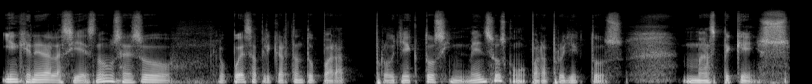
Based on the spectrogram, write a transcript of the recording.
Y en general así es, ¿no? O sea, eso lo puedes aplicar tanto para proyectos inmensos como para proyectos más pequeños.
